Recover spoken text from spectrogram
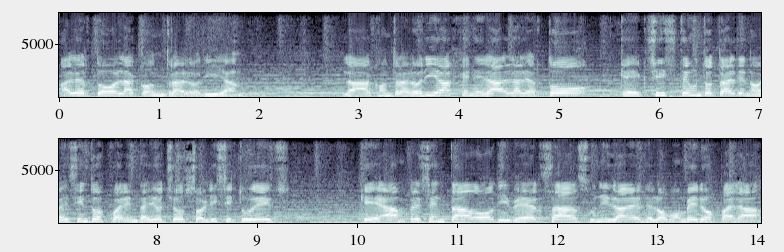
alertó la Contraloría. La Contraloría General alertó que existe un total de 948 solicitudes que han presentado diversas unidades de los bomberos para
